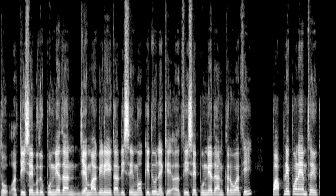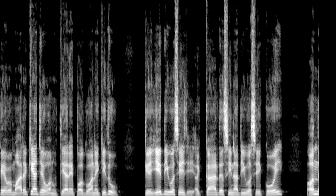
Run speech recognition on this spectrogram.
તો અતિશય બધું પુણ્યદાન જેમ આગલી એકાદશીમાં કીધું ને કે અતિશય પુણ્યદાન કરવાથી પાપને પણ એમ થયું કે હવે મારે ક્યાં જવાનું? ત્યારે ભગવાને કીધું કે એ દિવસે એકાદશીના દિવસે કોઈ અન્ન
